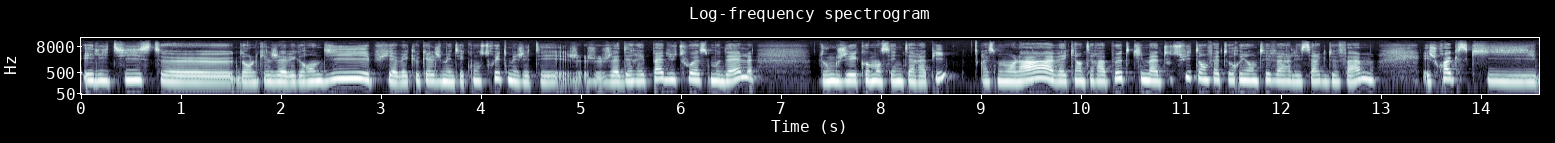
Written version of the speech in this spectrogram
élitiste euh, dans lequel j'avais grandi et puis avec lequel je m'étais construite, mais j'adhérais pas du tout à ce modèle. Donc j'ai commencé une thérapie à ce moment-là avec un thérapeute qui m'a tout de suite en fait orientée vers les cercles de femmes et je crois que ce qui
